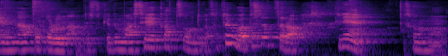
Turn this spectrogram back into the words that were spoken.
険なところなんですけど、まあ、生活音とか例えば私だったらねその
